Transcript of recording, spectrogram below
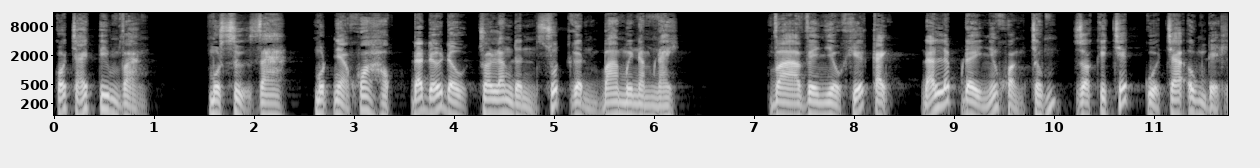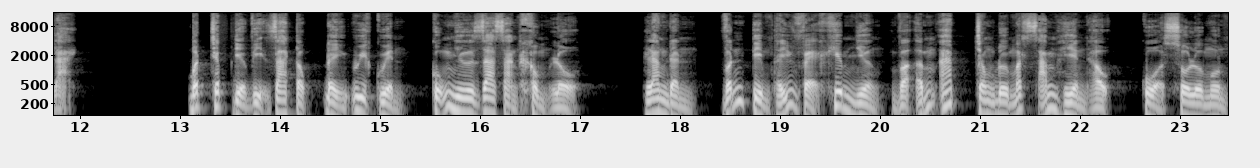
có trái tim vàng một sử gia, một nhà khoa học đã đỡ đầu cho Langdon suốt gần 30 năm nay. Và về nhiều khía cạnh đã lấp đầy những khoảng trống do cái chết của cha ông để lại. Bất chấp địa vị gia tộc đầy uy quyền cũng như gia sản khổng lồ, Langdon vẫn tìm thấy vẻ khiêm nhường và ấm áp trong đôi mắt xám hiền hậu của Solomon.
